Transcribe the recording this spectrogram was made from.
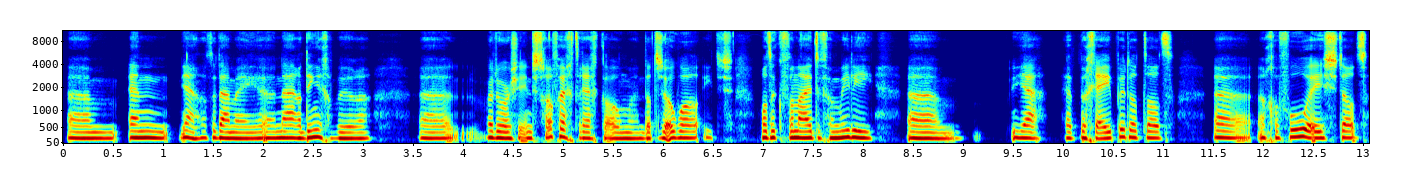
Ehm, en ja, dat er daarmee eh, nare dingen gebeuren, eh, waardoor ze in het strafrecht terechtkomen. Dat is ook wel iets wat ik vanuit de familie ehm, ja, heb begrepen, dat dat eh, een gevoel is dat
